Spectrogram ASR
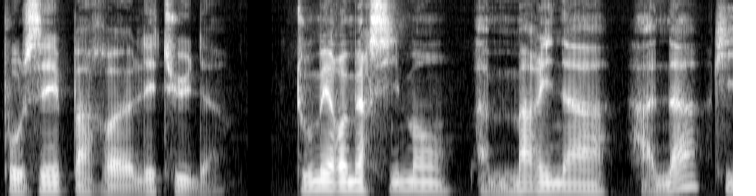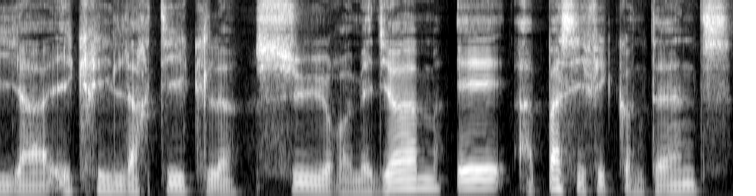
posées par euh, l'étude. Tous mes remerciements à Marina Hanna qui a écrit l'article sur Medium et à Pacific Contents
